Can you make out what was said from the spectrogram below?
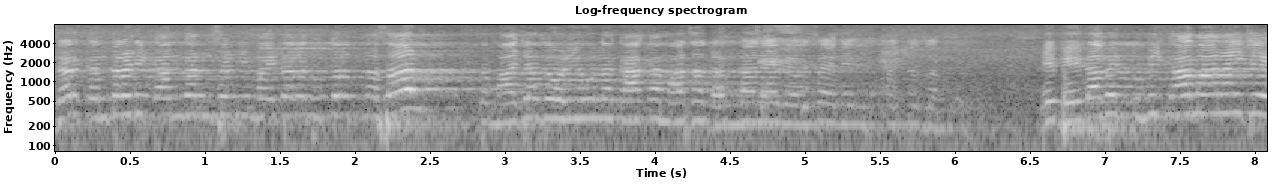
जर कंत्राटी कामगारांसाठी मैदानात उतरत नसाल तर माझ्याजवळ येऊ नका का माझा धंदा नाही व्यवसाय नाही स्पष्ट सांगतो हे भेदाभेद तुम्ही का मानायचे?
